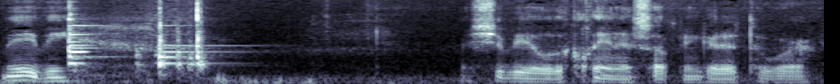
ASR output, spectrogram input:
Maybe. I should be able to clean this up and get it to work.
